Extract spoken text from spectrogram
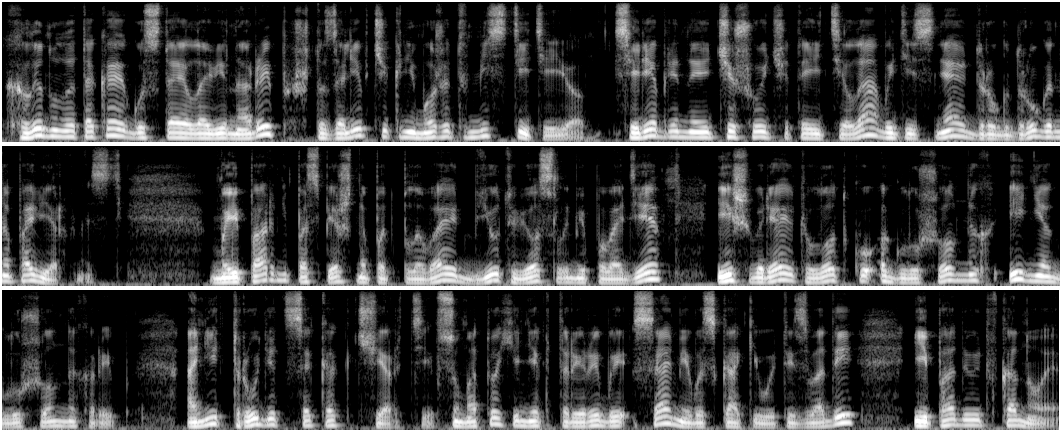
хлынула такая густая лавина рыб, что заливчик не может вместить ее. Серебряные чешуйчатые тела вытесняют друг друга на поверхность. Мои парни поспешно подплывают, бьют веслами по воде и швыряют в лодку оглушенных и неоглушенных рыб. Они трудятся, как черти. В суматохе некоторые рыбы сами выскакивают из воды и падают в каноэ.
